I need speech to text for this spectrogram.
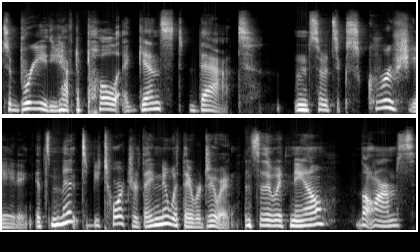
to breathe, you have to pull against that. And so it's excruciating. It's meant to be tortured. They knew what they were doing. And so they would nail the arms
